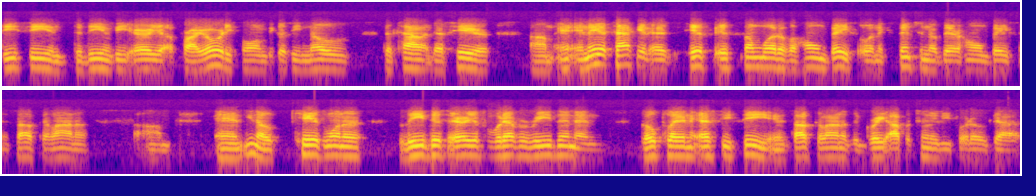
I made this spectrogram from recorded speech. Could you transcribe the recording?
DC and the DMV area a priority for him because he knows the talent that's here. Um, and, and, they attack it as if it's somewhat of a home base or an extension of their home base in South Carolina. Um, and you know, kids want to leave this area for whatever reason and go play in the SEC, and South Carolina is a great opportunity for those guys.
